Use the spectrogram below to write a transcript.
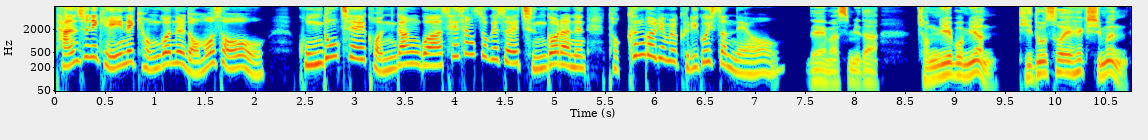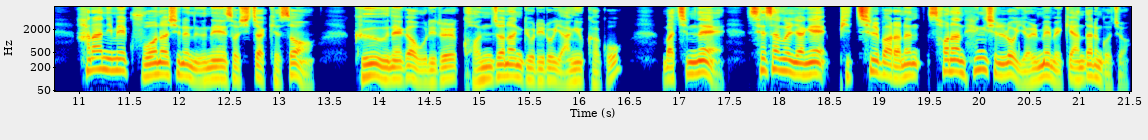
단순히 개인의 경건을 넘어서 공동체의 건강과 세상 속에서의 증거라는 더 큰 그림을 그리고 있었네요. 네, 맞습니다. 정리해보면 디도서의 핵심은 하나님의 구원하시는 은혜에서 시작해서 그 은혜가 우리를 건전한 교리로 양육하고 마침내 세상을 향해 빛을 발하는 선한 행실로 열매 맺게 한다는 거죠.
